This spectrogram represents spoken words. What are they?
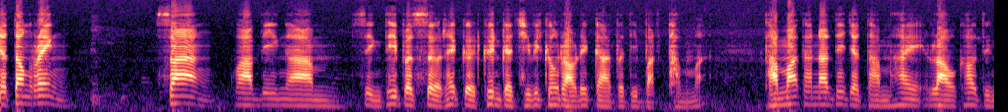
จะต้องเร่งสร้างความดีงาม สิ่งที่ประเสริฐให้เกิดขึ้นกับชีวิตของเราด้วยการปฏิบัติธรรมะธรรมะเท่านั้นที่จะทำให้เราเข้าถึง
